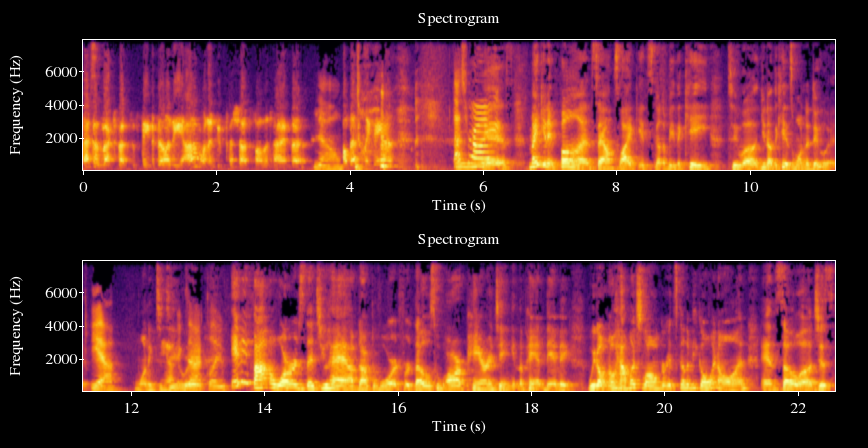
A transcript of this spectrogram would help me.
That goes back to that sustainability. I don't want to do push-ups all the time, but No. I'll definitely dance. That's right. Yes. Making it fun sounds like it's going to be the key to, uh, you know, the kids wanting to do it, Yeah, wanting to Yeah, do it. exactly. Any final words that you have, Dr. Ward, for those who are parenting in the pandemic? We don't know how much longer it's going to be going on. And so, uh, just,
